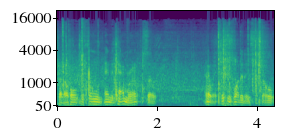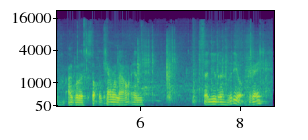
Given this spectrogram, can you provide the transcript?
Try to hold the phone and the camera. So anyway, this is what it is. So I'm gonna stop the camera now and send you the video. Okay.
